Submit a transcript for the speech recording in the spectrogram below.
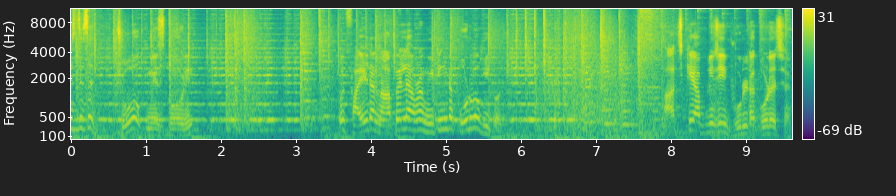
Is this a joke miss Gauri ওই ফাইলটা না পেলে আমরা মিটিংটা করব কি করে? আজকে আপনি যেই ভুলটা করেছেন,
